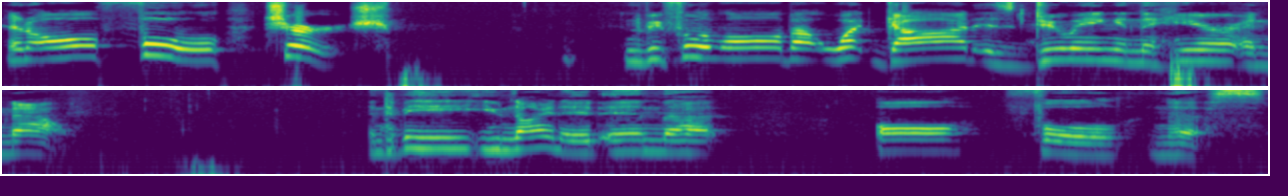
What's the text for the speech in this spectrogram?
and all full church. And to be full of all about what God is doing in the here and now and to be united in that all fullness.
